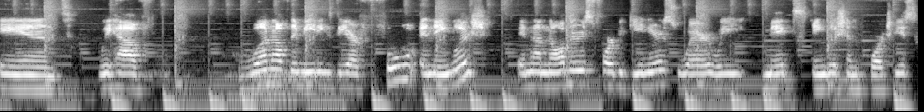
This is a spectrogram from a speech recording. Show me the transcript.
and we have one of the meetings they are full in English and another is for beginners where we mix English and Portuguese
